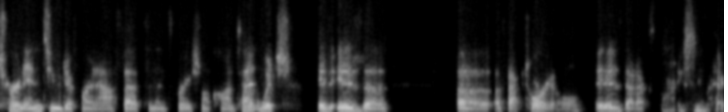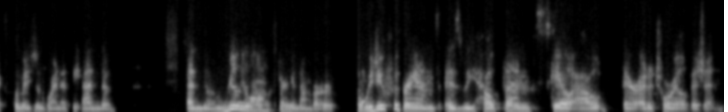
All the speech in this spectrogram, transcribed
turn into different assets and inspirational content, which it is a a, a factorial. It is that exclamation exclamation point at the end of and the really long string of numbers. What we do for brands is we help them scale out their editorial vision.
